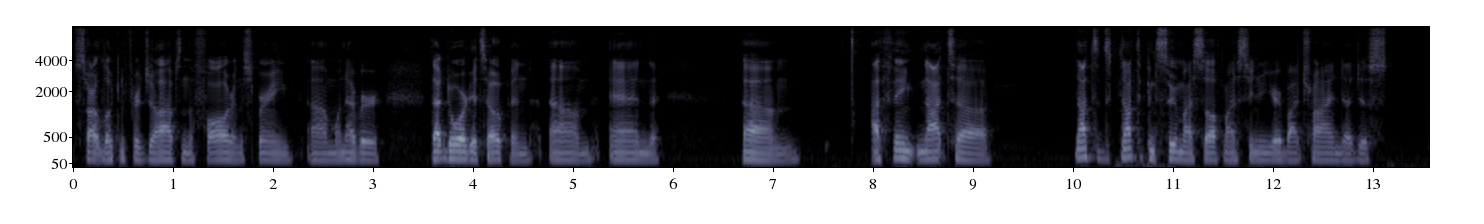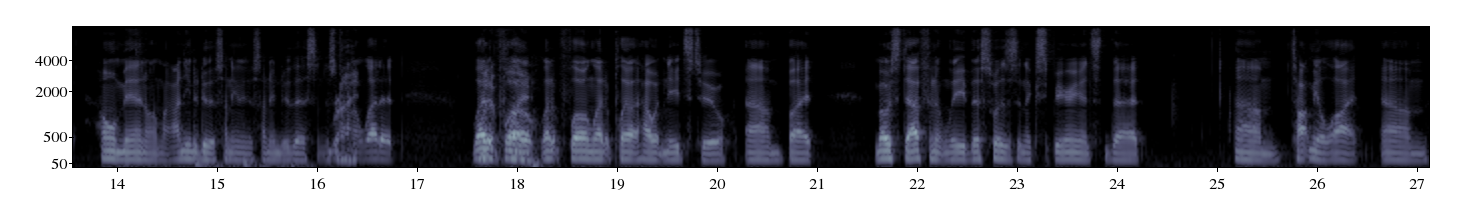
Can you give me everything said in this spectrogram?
start looking for jobs in the fall or in the spring um, whenever that door gets open um, and um, i think not to not to not to consume myself my senior year by trying to just home in on like I need to do this, I need to do this, I need to do this, and just kind of let it let, Let it, it play, flow. let it flow, and let it play out how it needs to. Um, but most definitely, this was an experience that um, taught me a lot. Um,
